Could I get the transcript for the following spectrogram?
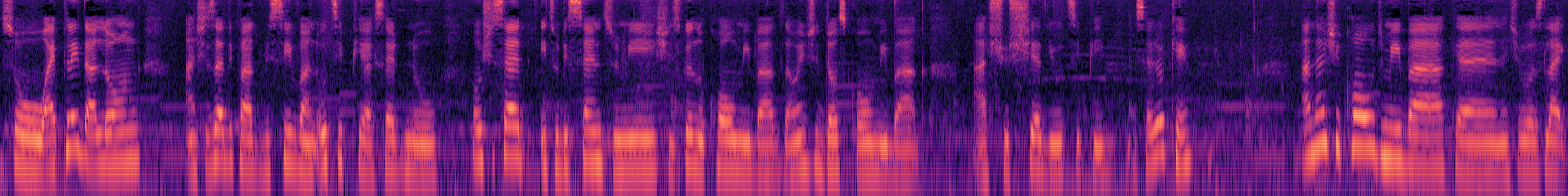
So I played along and she said if I'd receive an OTP, I said no. Oh, she said it will be sent to me. She's going to call me back. That when she does call me back, I should share the OTP. I said okay. And then she called me back and she was like,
